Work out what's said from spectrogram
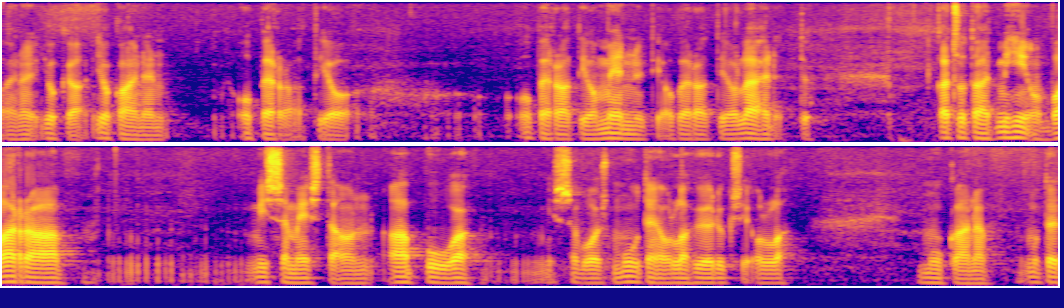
aina joka, jokainen operaatio, operaatio on mennyt ja operaatio on lähdetty. Katsotaan, että mihin on varaa, missä meistä on apua, missä voisi muuten olla hyödyksi olla mukana. Mutta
